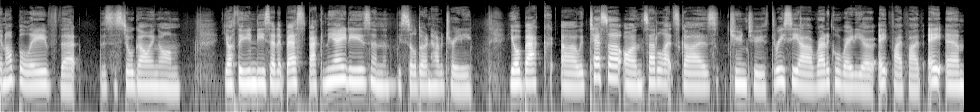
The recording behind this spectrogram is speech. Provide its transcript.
Cannot believe that this is still going on. Yothu Yindi said it best back in the 80s, and we still don't have a treaty. You're back uh, with Tessa on Satellite Skies, tuned to 3CR Radical Radio 855 AM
